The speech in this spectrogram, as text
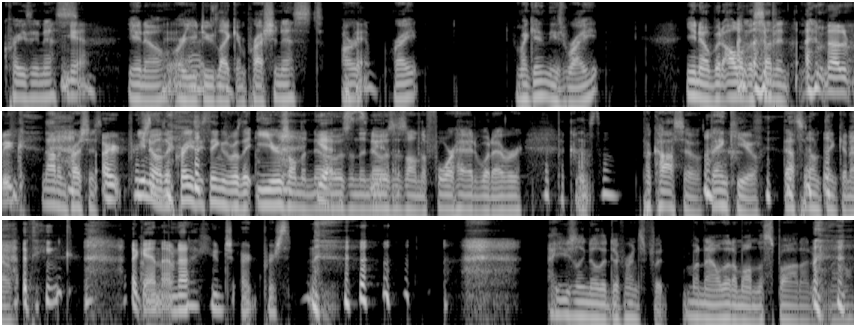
craziness? Yeah. You know, or you do like impressionist art, Okay. right? Am I getting these right? You know, but all of a sudden, I'm not a big not impressionist. art person. You know, the crazy things where the ears on the nose Yes, and the nose yeah. is on the forehead, whatever. Picasso. Picasso, thank you. That's what I'm thinking of. I think again, I'm not a huge art person. I usually know the difference, but now that I'm on the spot, I don't know.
